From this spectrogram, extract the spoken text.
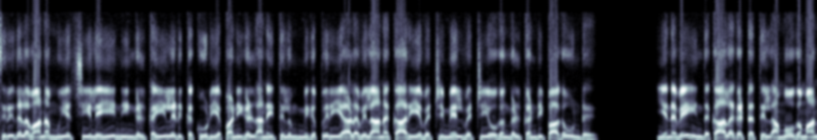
சிறிதளவான முயற்சியிலேயே நீங்கள் கையில் எடுக்கக்கூடிய பணிகள் அனைத்திலும் மிகப்பெரிய அளவிலான காரிய வெற்றி மேல் வெற்றியோகங்கள் கண்டிப்பாக உண்டு. எனவே இந்த காலகட்டத்தில் அமோகமான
